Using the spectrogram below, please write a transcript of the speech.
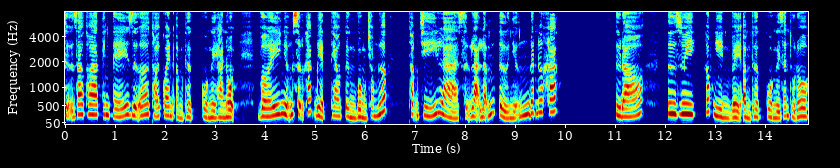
sự giao thoa tinh tế giữa thói quen ẩm thực của người Hà Nội với những sự khác biệt theo từng vùng trong nước, thậm chí là sự lạ lẫm từ những đất nước khác. Từ đó, tư duy, góc nhìn về ẩm thực của người dân thủ đô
